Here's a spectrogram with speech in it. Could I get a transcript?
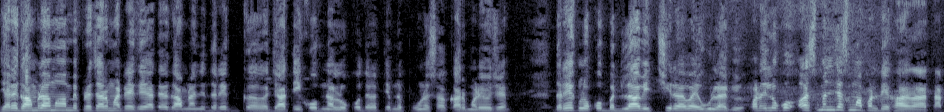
જ્યારે ગામડામાં અમે પ્રચાર માટે ગયા ત્યારે ગામડાની દરેક જાતિ કોમના લોકો તરફથી અમને પૂર્ણ સહકાર મળ્યો છે. દરેક લોકો બદલાવ ઈચ્છી રહ્યા હોય એવું લાગ્યું. પણ એ લોકો અસમંજસમાં પણ દેખાતા હતા.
